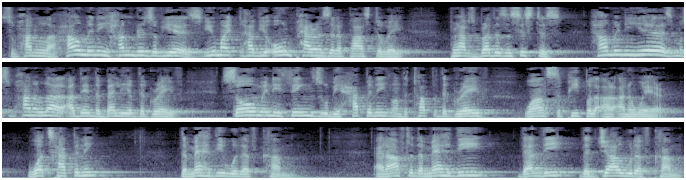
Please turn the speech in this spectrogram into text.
Subhanallah, how many hundreds of years? You might have your own parents that have passed away, perhaps brothers and sisters. How many years, subhanallah, are they in the belly of the grave? So many things will be happening on the top of the grave whilst the people are unaware. What's happening? The Mahdi would have come. And after the Mahdi, then the Dajjal would have come.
